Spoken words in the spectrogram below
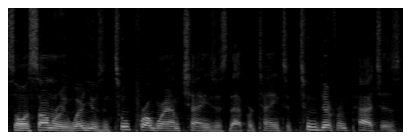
So in summary, we're using two program changes that pertain to two different patches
